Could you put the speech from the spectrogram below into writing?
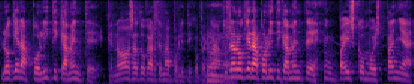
lo que era políticamente? Que no vamos a tocar tema político, pero No, ¿tú no. sabes lo que era políticamente un país como España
